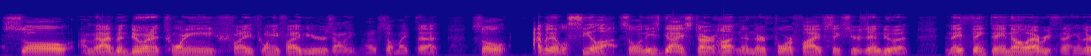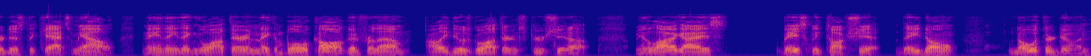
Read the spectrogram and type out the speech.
So, I mean, I've been doing it 25, 25 years, something like that. So, I've been able to see a lot. So, when these guys start hunting and they're four, five, six years into it, and they think they know everything, and they're just the cat's meow, and they think they can go out there and they can blow a call, good for them. All they do is go out there and screw shit up. I mean, a lot of guys basically talk shit. They don't know what they're doing.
